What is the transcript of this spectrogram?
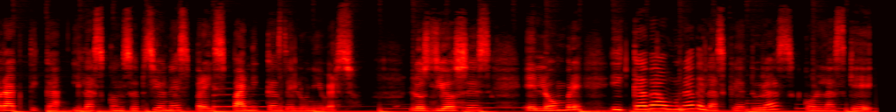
práctica y las concepciones prehispánicas del universo, los dioses, el hombre y cada una de las criaturas con las que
